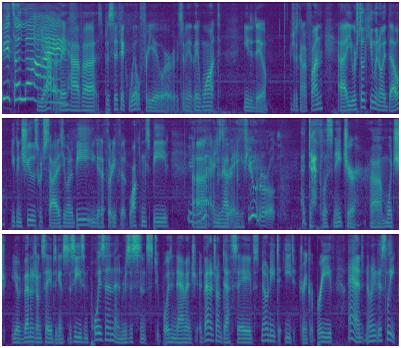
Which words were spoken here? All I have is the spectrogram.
It's alive. yeah, they have a specific will for you or something that they want you to do, which is kind of fun. Uh, you are still humanoid though. You can choose which size you want to be. You get a 30 foot walking speed, uh, and you have a funeral. a deathless nature, um, which you have advantage on saves against disease and poison, and resistance to poison damage, advantage on death saves, no need to eat, drink, or breathe, and no need to sleep.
